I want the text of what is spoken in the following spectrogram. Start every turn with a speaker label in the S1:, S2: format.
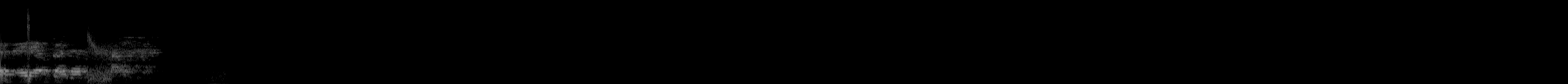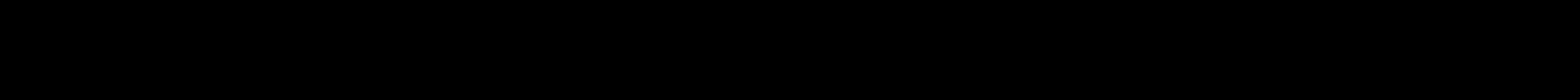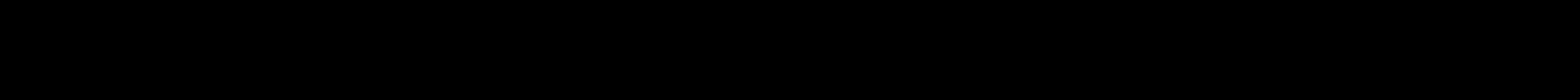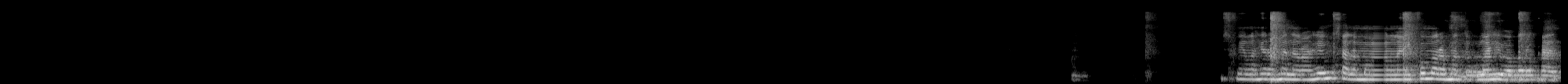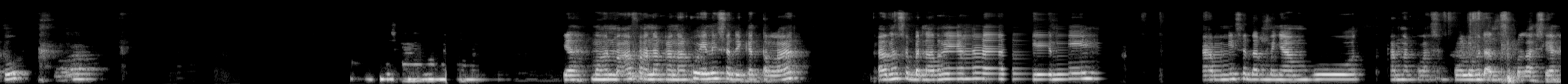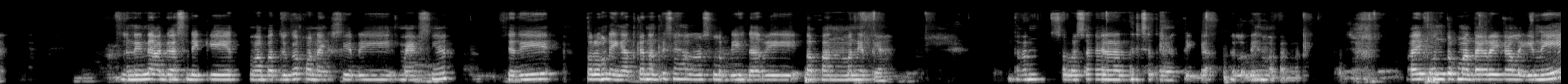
S1: Yeah, yeah, yeah. Bismillahirrahmanirrahim. Assalamualaikum warahmatullahi wabarakatuh. Ya, mohon maaf anak-anakku ini sedikit telat karena sebenarnya hari ini kami sedang menyambut anak kelas 10 dan 11 ya. Dan ini agak sedikit lambat juga koneksi di mesnya. Jadi tolong diingatkan nanti saya harus lebih dari 8 menit ya kan selesai nanti setengah tiga lebih delapan menit. Baik untuk materi kali ini,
